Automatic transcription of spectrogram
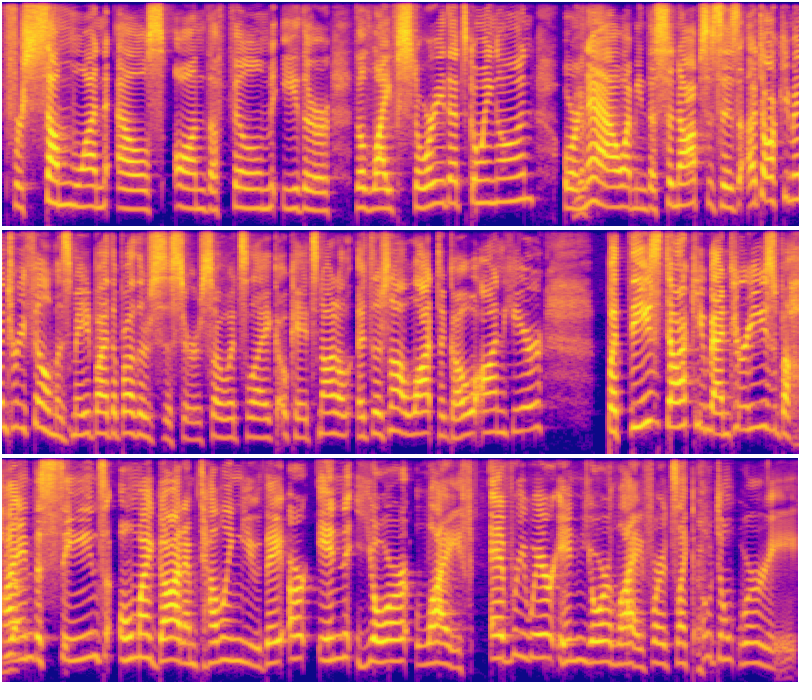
for someone else on the film, either the life story that's going on or yep. now. I mean, the synopsis is a documentary film is made by the brothers sisters, so it's like okay, it's not a there's not a lot to go on here but these documentaries behind yep. the scenes, oh my God, I'm telling you, they are in your life, everywhere in your life, where it's like, oh, don't worry.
